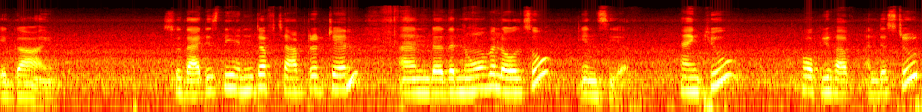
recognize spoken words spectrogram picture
again so that is the end of chapter 10 and uh, the novel also ends here. Thank you. Hope you have understood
